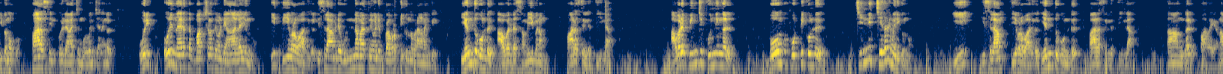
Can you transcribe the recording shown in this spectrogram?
ഇപ്പൊ നോക്കൂ പാലസ്തീൻ ഒരു രാജ്യം മുഴുവൻ ജനങ്ങൾ ഒരു ഒരു നേരത്തെ ഭക്ഷണത്തിന് വേണ്ടി അലയുന്നു. ഈ തീവ്രവാദികൾ ഇസ്ലാമിന്റെ ഉന്നമനത്തിന് വേണ്ടി പ്രവർത്തിക്കുന്നവരാണെങ്കിൽ എന്തുകൊണ്ട് അവരുടെ സമീപനം പാലസ്തീനിൽ എത്തിയില്ല അവിടെ പിഞ്ചു കുഞ്ഞുങ്ങൾ ബോംബ് പൊട്ടിക്കൊണ്ട് ചിന്നിച്ചിതറി മരിക്കുന്നു. ഈ ഇസ്ലാം തീവ്രവാദികൾ എന്തുകൊണ്ട് പാലസ്തീനിലെത്തിയില്ല? താങ്കൾ പറയണം.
